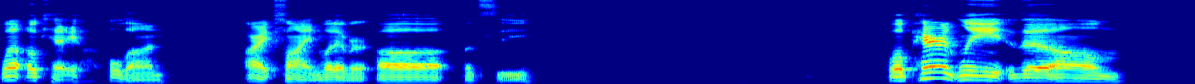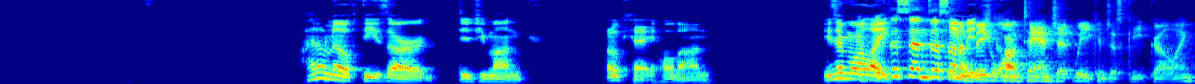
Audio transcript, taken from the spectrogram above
Well, okay. Hold on. All right, fine, whatever. Uh, let's see. Well, apparently the um I don't know if these are Digimon Okay, hold on. These are more if, like if this sends us on a big car- long tangent, we can just keep going.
